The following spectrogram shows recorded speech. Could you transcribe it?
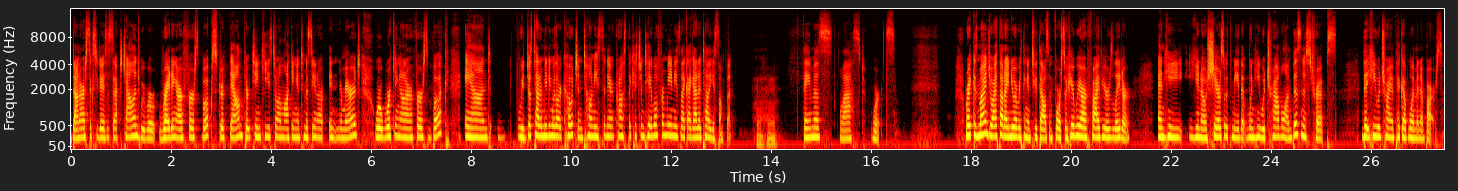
done our 60 Days of Sex Challenge. We were writing our first book, Stripped Down 13 Keys to Unlocking Intimacy in, our, in Your Marriage. We're working on our first book. And we just had a meeting with our coach, and Tony's sitting across the kitchen table from me. And he's like, I got to tell you something. Famous last words. Right? Because mind you, I thought I knew everything in 2004. So here we are five years later. And he, you know, shares with me that when he would travel on business trips, that he would try and pick up women at bars.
